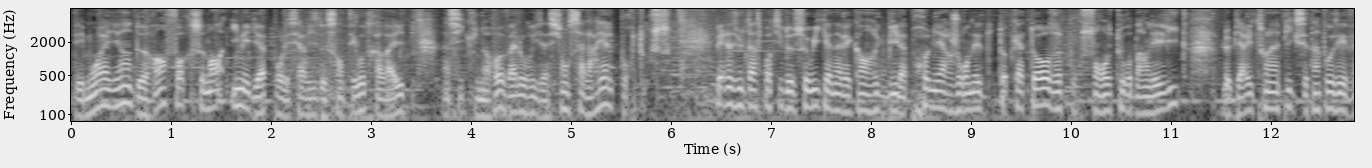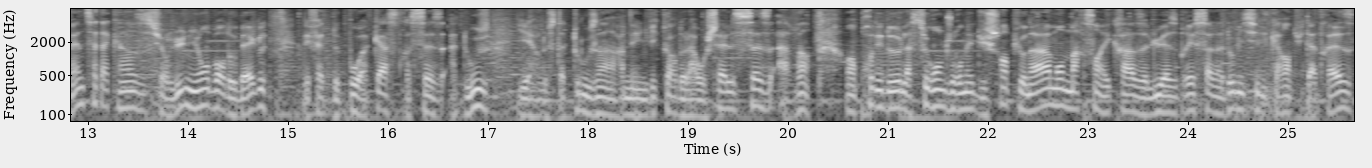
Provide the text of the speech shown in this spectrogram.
des moyens de renforcement immédiat pour les services de santé au travail, ainsi qu'une revalorisation salariale pour tous. Les résultats sportifs de ce week-end avec en rugby la première journée de top 14 pour son retour dans l'élite. Le Biarritz Olympique s'est imposé 27 à 15 sur l'Union Bordeaux-Bègle. Défaite de Pau à Castres 16 à 12. Hier, le Stade Toulousain a ramené une victoire de La Rochelle 16 à 20. En Pro D2, la seconde journée du championnat, Mont-de-Marsan écrase l'US Bressan à domicile 48 à 13.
